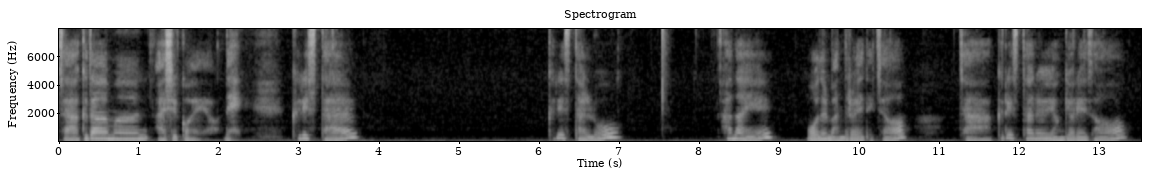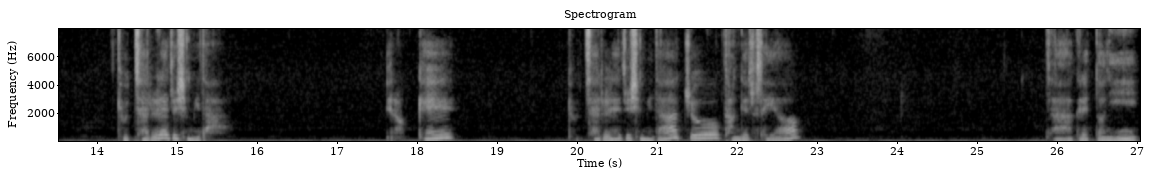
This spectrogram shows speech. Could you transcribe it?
자, 그 다음은 아실 거예요. 네. 크리스탈 크리스탈로 하나의 원을 만들어야 되죠. 자, 크리스탈을 연결해서 교차를 해 주십니다. 이렇게 교차를 해 주십니다. 쭉 당겨 주세요. 자, 그랬더니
